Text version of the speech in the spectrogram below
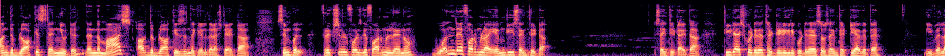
on the block is ten newton then the mass of the block is ಅಂತ ಕೇಳಿದಾರೆ ಅಷ್ಟೇ, ಆಯಿತಾ? ಸಿಂಪಲ್ ಫ್ರಿಕ್ಷನಲ್ ಫೋರ್ಸ್ಗೆ ಫಾರ್ಮುಲಾ ಏನು? ಒಂದೇ formula M G sine theta sine theta ಆಯಿತಾ? ತೀ ಎಷ್ಟು ಕೊಟ್ಟಿದೆ ಥರ್ಟಿ ಡಿಗ್ರಿ ಕೊಟ್ಟಿದ್ದಾರೆ ಸೊ ಸೈನ್ ತರ್ಟಿ ಆಗುತ್ತೆ. ಇವೆಲ್ಲ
